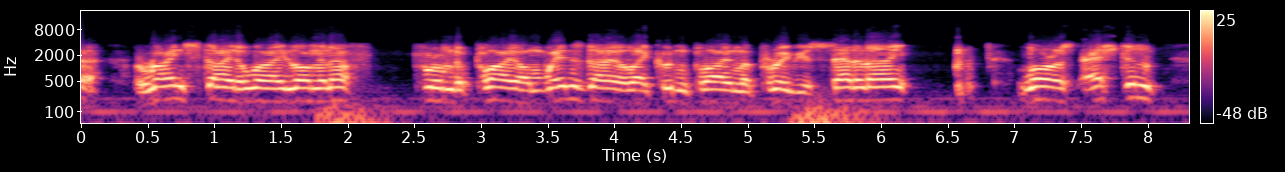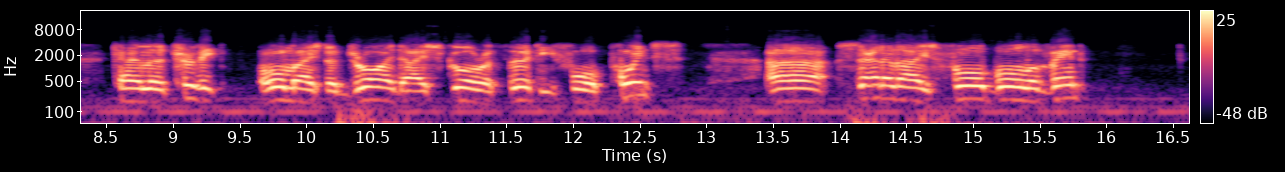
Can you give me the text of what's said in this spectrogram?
rain stayed away long enough for them to play on Wednesday, or they couldn't play on the previous Saturday. Loris Ashton came at a terrific almost a dry day score of 34 points. Uh, Saturday's four ball event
